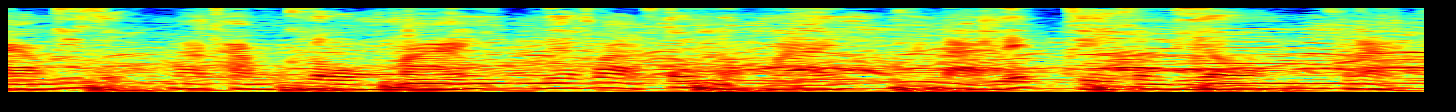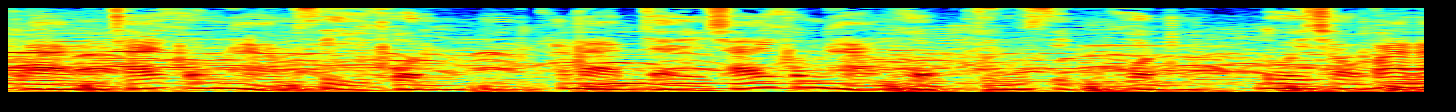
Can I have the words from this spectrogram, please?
งามที่สุด มาทำโครงไม้ เรียกว่าต้นดอกไม้ ขนาดเล็กถือคนเดียว ขนาดกลางใช้คนหาม4คน นาดใหญ่ใช้คนหาม6ถึง10 คน โดยชาวบ้าน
